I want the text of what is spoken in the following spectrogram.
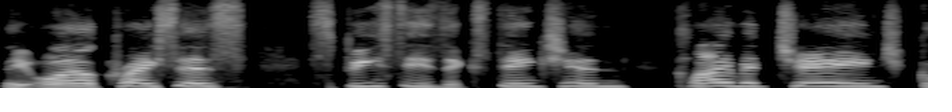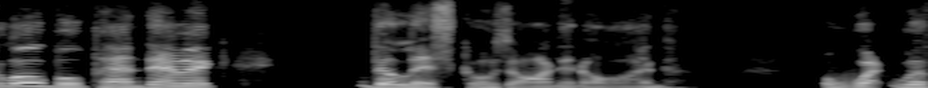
the oil crisis, species extinction, climate change, global pandemic, the list goes on and on. What will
